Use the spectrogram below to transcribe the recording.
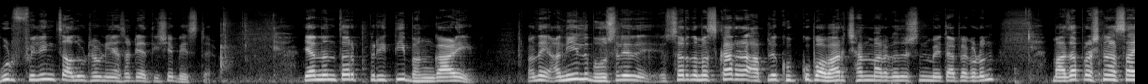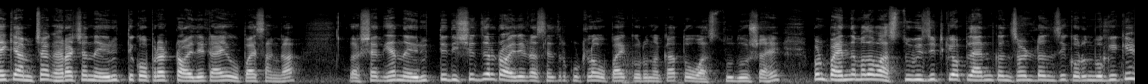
गुड फिलिंग चालू ठेवणे यासाठी अतिशय बेस्ट आहे. यानंतर प्रीती भंगाळे. नाही अनिल भोसले सर नमस्कार. आपले खूप खूप आभार. छान मार्गदर्शन मिळतं आपल्याकडून. माझा प्रश्न असा आहे की आमच्या घराच्या नैऋत्य कोपऱ्यात टॉयलेट आहे. उपाय सांगा. लक्षात घ्या नैऋत्य दिशेत जर टॉयलेट असेल तर कुठला उपाय करू नका तो वास्तुदोष आहे. पण पहिल्यांदा मला वास्तू व्हिजिट किंवा प्लॅन कन्सल्टन्सी करून बघू की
